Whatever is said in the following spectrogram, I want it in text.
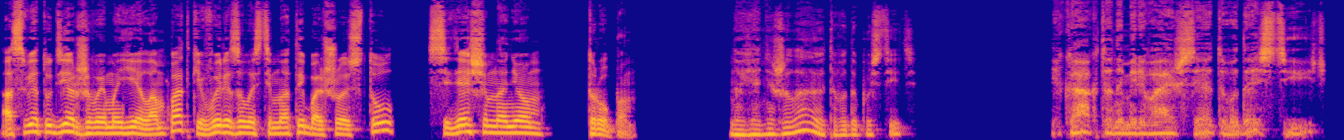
а свет удерживаемой ей лампадки вырезал из темноты большой стул с сидящим на нем трупом. Но я не желаю этого допустить. И как ты намереваешься этого достичь?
